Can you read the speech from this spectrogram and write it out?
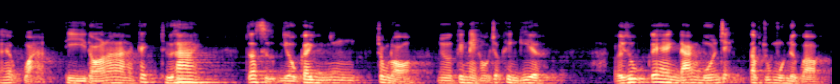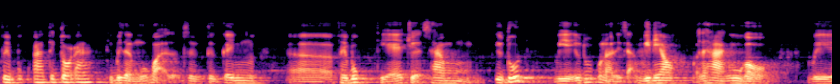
hiệu quả. Thì đó là cách thứ hai. Ra sử dụng nhiều kênh nhưng trong đó nhưng kênh này hỗ trợ kênh kia ví dụ cái anh đang muốn chạy tập trung nguồn lực vào Facebook à, TikTok à, thì bây giờ muốn gọi từ, từ kênh uh, Facebook thì hãy chuyển sang YouTube. Vì YouTube cũng là để dạng video và thứ hai Google. Vì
